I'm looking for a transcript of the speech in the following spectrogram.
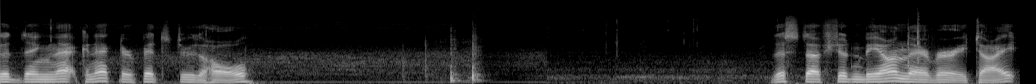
Good thing that connector fits through the hole. This stuff shouldn't be on there very tight.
